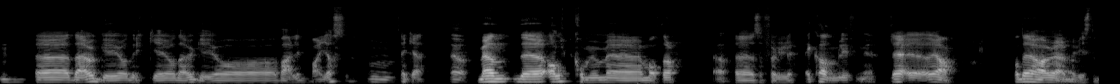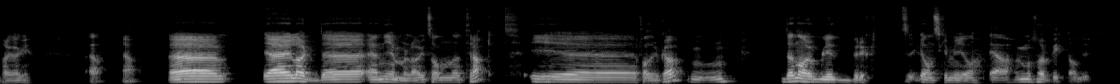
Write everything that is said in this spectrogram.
Eh, det er jo gøy å drikke, og det er jo gøy å være litt bajas, Mm, tenker jeg. Ja. Men det, alt kommer jo med mat, da. Ja. Eh, selvfølgelig. det kan bli for mye. Det, eh, ja. Og det har jo jeg bevist et par ganger. Ja. Eh, jeg lagde en hjemmelagd sånn trakt i uh, fadderuka. Mm. Den har jo blitt brukt ganske mye, da. Ja, vi må snart bytte den ut.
